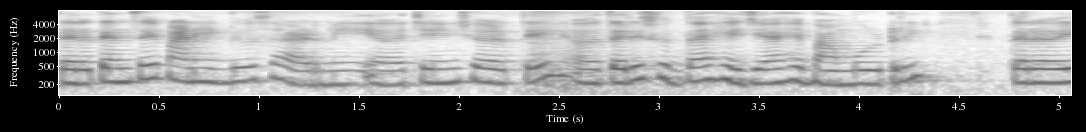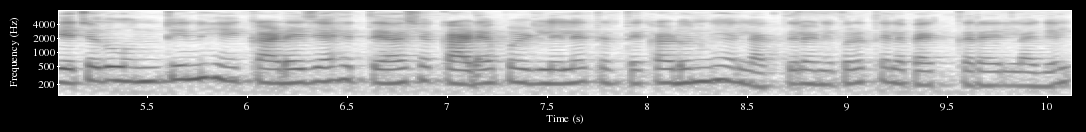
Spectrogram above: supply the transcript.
तर त्यांचंही पाणी एक दिवस आड मी चेंज करते. तरीसुद्धा हे जे आहे बांबू ट्री तर याच्या दोन तीन हे काड्या ज्या आहेत त्या अशा काड्या पडलेल्या आहेत तर त्या काढून घ्यायला लागतील आणि परत त्याला पॅक करायला लागेल.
